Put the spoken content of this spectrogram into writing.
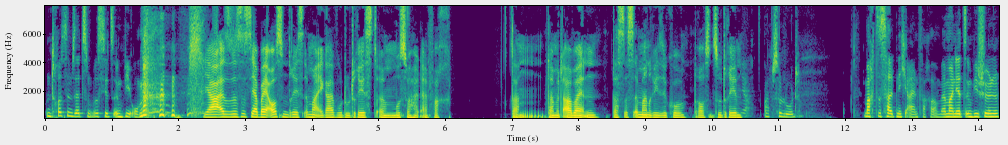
und trotzdem setzen wir es jetzt irgendwie um. ja, also das ist ja bei Außendrehs immer, egal wo du drehst, ähm, musst du halt einfach dann damit arbeiten. Das ist immer ein Risiko, draußen zu drehen. Ja, absolut. Macht es halt nicht einfacher. Wenn man jetzt irgendwie schön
